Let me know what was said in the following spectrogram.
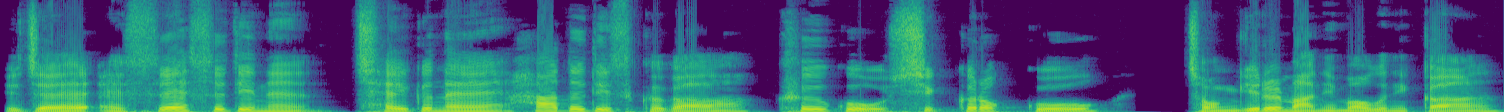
이제 SSD는 최근에 하드디스크가 크고 시끄럽고 전기를 많이 먹으니까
